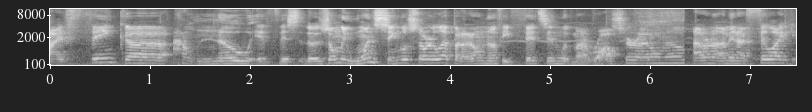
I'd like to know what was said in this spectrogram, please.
I think, uh, I don't know if this, there's only one single star left, but I don't know if he fits in with my roster. I don't know. I don't know. I mean, I feel like,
